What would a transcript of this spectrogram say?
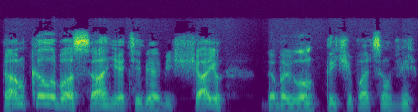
там колбаса, я тебе обещаю, — добавил он, тыча пальцем в дверь.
